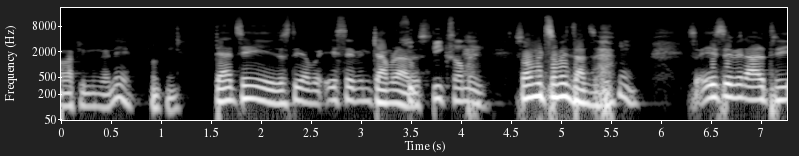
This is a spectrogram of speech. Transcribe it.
मलाई फिल्मिङ गर्ने। त्यहाँ चाहिँ जस्तै अब ए सेभेन क्यामराहरू पिक समय समिटसम्मै जान्छ। So A seven R three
